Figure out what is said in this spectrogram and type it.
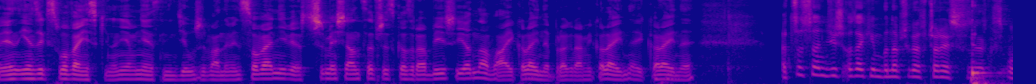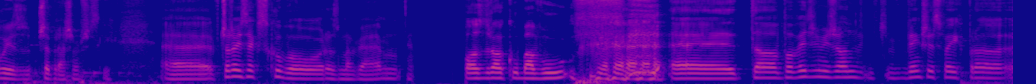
ję- język słoweński, no nie, nie jest nigdzie używany, więc Słowenii, wiesz, trzy miesiące wszystko zrobisz i od nowa, i kolejny program, i kolejny, i kolejny. A co sądzisz o takim, bo na przykład wczoraj z, z o Jezu, przepraszam wszystkich. E, wczoraj jak z Kubą rozmawiałem, pozdro Kuba W, e, to powiedział mi, że on większość swoich pro,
